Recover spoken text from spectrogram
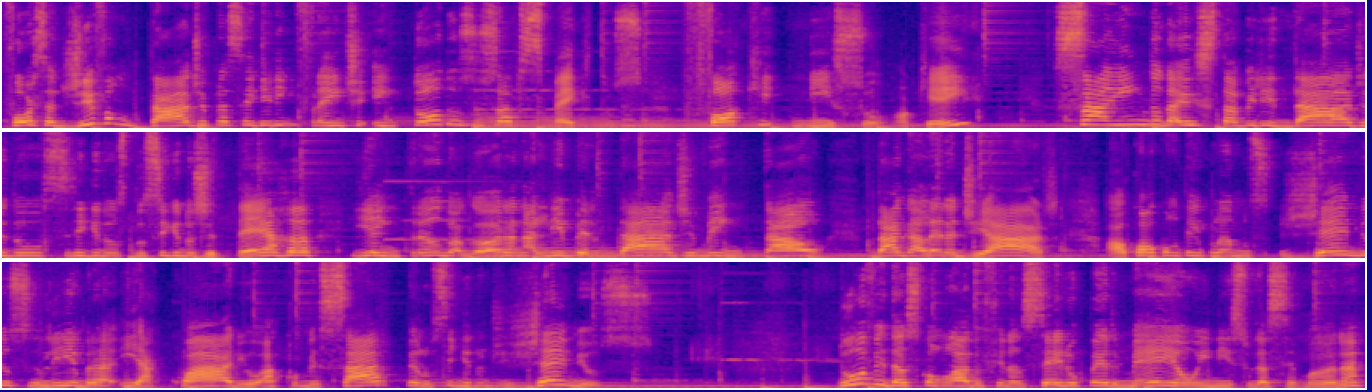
Força de vontade para seguir em frente em todos os aspectos. Foque nisso, ok? Saindo da estabilidade dos signos, dos signos de terra e entrando agora na liberdade mental, da galera de ar, ao qual contemplamos Gêmeos, Libra e Aquário, a começar pelo signo de Gêmeos. Dúvidas com o lado financeiro permeiam o início da semana,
